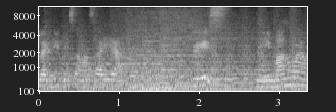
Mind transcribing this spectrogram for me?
lagi bersama saya Grace di Immanuel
